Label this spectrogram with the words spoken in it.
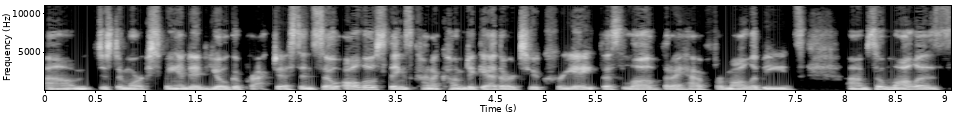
um, just a more expanded yoga practice. And so all those things kind of come together to create this love that I have for mala beads. Um, so malas,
